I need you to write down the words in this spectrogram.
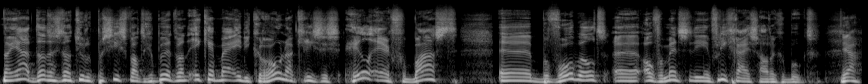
Nou ja, dat is natuurlijk precies wat er gebeurt. Want ik heb mij in die coronacrisis heel erg verbaasd. eh, bijvoorbeeld eh, over mensen die een vliegreis hadden geboekt. Ja.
